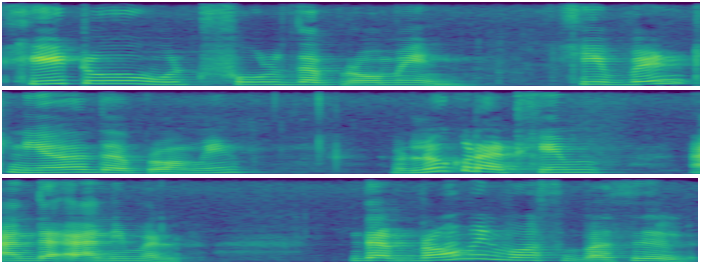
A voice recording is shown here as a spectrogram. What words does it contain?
he too would fool the Brahmin. He went near the Brahmin, looked at him and the animal. The Brahmin was puzzled.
